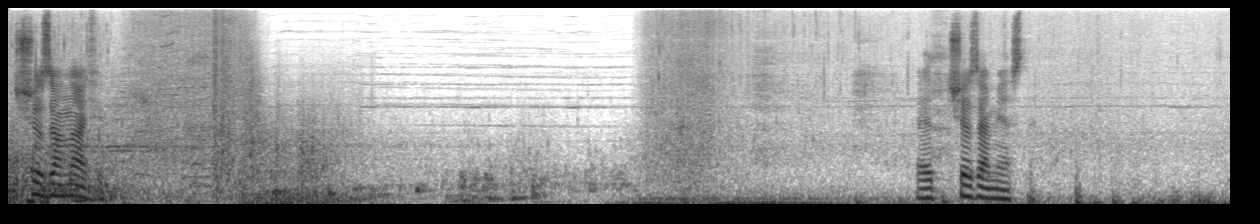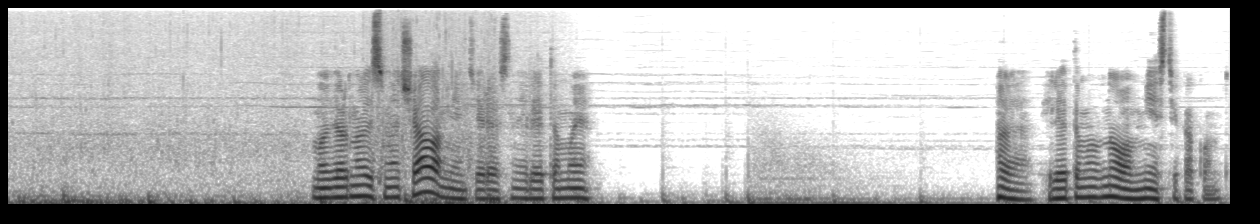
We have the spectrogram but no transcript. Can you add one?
Это что за нафиг? Это что за место? Мы вернулись в начало, мне интересно, или это мы... А, или это мы в новом месте каком-то?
